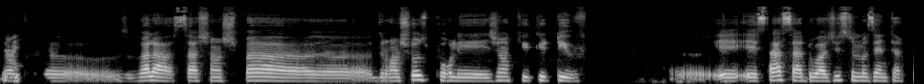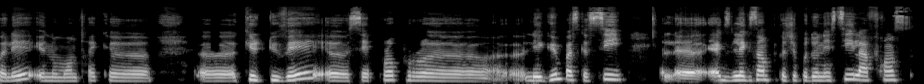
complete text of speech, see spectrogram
Donc, euh, voilà, ça change pas euh, grand-chose pour les gens qui cultivent. Euh, et, et, ça, ça doit juste nous interpeller et nous montrer que cultiver ses propres légumes, parce que si l'exemple que je peux donner, si la France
